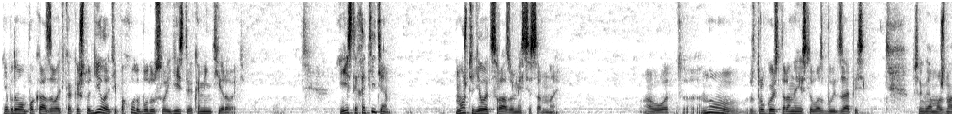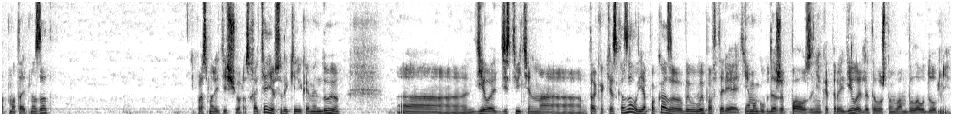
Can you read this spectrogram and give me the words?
Я буду вам показывать, как и что делать, и по ходу буду свои действия комментировать. Если хотите, можете делать сразу вместе со мной. Вот. Ну, с другой стороны, если у вас будет запись, всегда можно отмотать назад и просмотреть еще раз. Хотя я все-таки рекомендую э, делать действительно так, как я сказал. Я показываю, вы, вы повторяете. Я могу даже паузы некоторые делать для того, чтобы вам было удобнее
